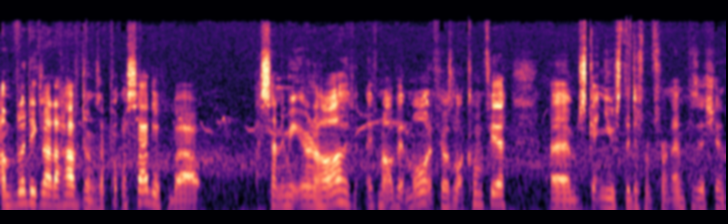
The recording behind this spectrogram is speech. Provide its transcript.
I'm bloody glad I have done because I put my saddle up about a centimetre and a half, if not a bit more. It feels a lot comfier. Um, just getting used to the different front end position.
